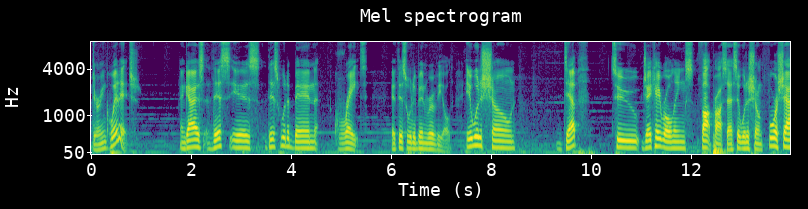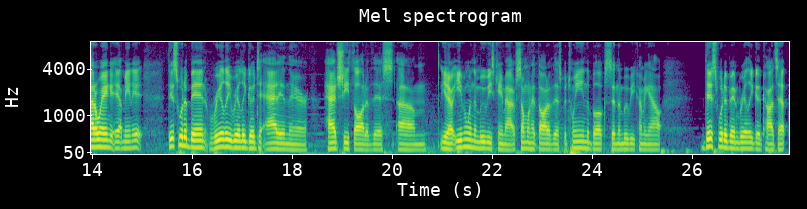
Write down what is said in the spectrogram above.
during Quidditch. And guys, this is this would have been great if this would have been revealed. It would have shown depth to J.K. Rowling's thought process. It would have shown foreshadowing. I mean, it. This would have been really, really good to add in there had she thought of this. Um, you know, even when the movies came out, if someone had thought of this between the books and the movie coming out, this would have been really good concept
